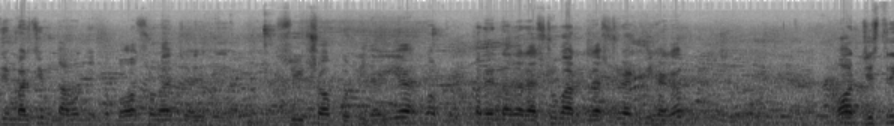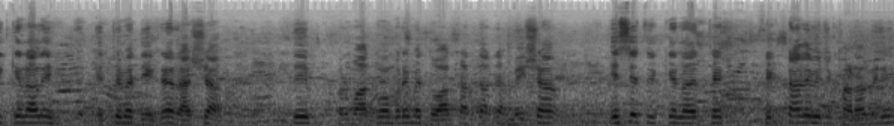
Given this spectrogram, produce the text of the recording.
ਦੀ ਮਰਜ਼ੀ ਮੁਤਾਬਕ ਇੱਕ ਬਹੁਤ ਸੋਹਣਾ ਸਵੀਟ ਸ਼ਾਪ ਖੋਲ੍ਹੀ ਹੈਗੀ ਆ ਔਰ ਉੱਪਰ ਇਹਨਾਂ ਦਾ ਰੈਸਟੋਬਾਰ ਰੈਸਟੋਰੈਂਟ ਵੀ ਹੈਗਾ। ਔਰ ਜਿਸ ਤਰੀਕੇ ਨਾਲ ਇਹ ਇੱਥੇ ਮੈਂ ਦੇਖ ਰਿਹਾ ਰਸ਼ ਆ ਤੇ ਪ੍ਰਮਾਤਮਾ ਮਰੇ ਮੈਂ ਦੁਆ ਕਰਦਾ ਕਿ ਹਮੇਸ਼ਾ ਇਸੇ ਤਰੀਕੇ ਨਾਲ ਇੱਥੇ ਟਿਕਟਾਂ ਦੇ ਵਿੱਚ ਖਾਣਾ ਮਿਲੇ।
